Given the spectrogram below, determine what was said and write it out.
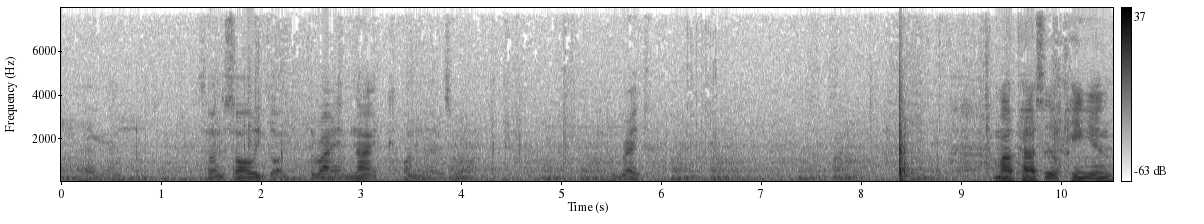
Um, so on the sole you got the writing Nike on there as well. In red. My personal opinion.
